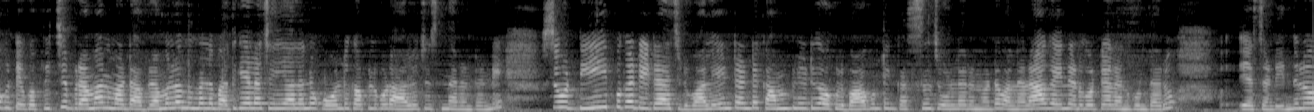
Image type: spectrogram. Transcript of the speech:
ఒకటి ఒక పిచ్చి భ్రమ అనమాట ఆ భ్రమలో మిమ్మల్ని బతికేలా చేయాలని ఒక ఓల్డ్ కపుల్ కూడా ఆలోచిస్తున్నారంటండి. సో డీప్గా డిటాచ్డ్ వాళ్ళు ఏంటంటే కంప్లీట్గా ఒకరు బాగుంటే ఇంకా అస్సలు చూడలేరు అనమాట వాళ్ళని ఎలాగైనా ఎడగొట్టాలనుకుంటారు ఎస్ అండి. ఇందులో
